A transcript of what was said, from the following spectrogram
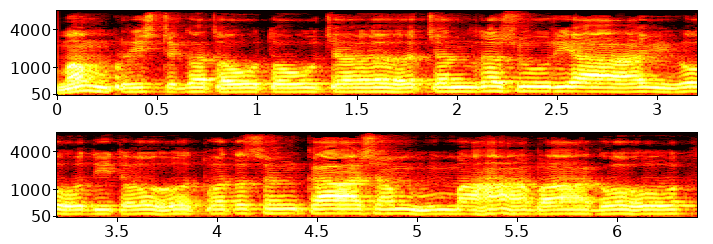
मम पृष्ठगतौ तौ च चन्द्रसूर्या विवोदितो त्वत्सङ्काशं महाभागो,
